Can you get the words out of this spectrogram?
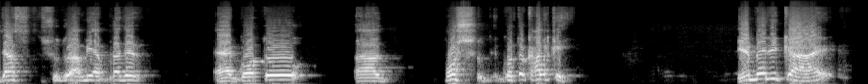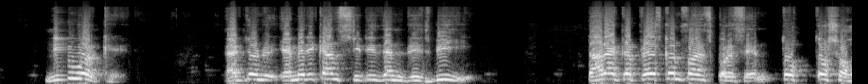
জাস্ট শুধু আমি আপনাদের গত পরশু গতকালকেই আমেরিকায়, নিউ ইয়র্কে একজন আমেরিকান সিটিজেন রিজবি তারা একটা প্রেস কনফারেন্স করেছেন তথ্য সহ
